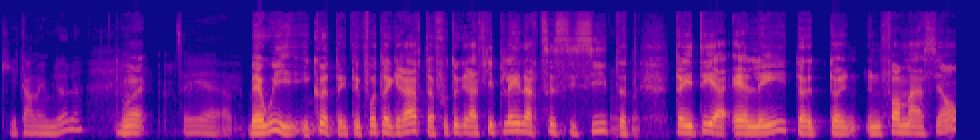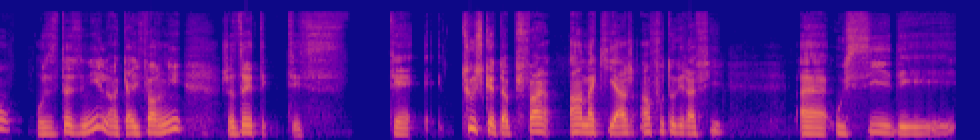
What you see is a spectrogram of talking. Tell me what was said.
qui est quand même là. là. Ouais. Euh, Ben oui, écoute, tu été photographe, tu as photographié plein d'artistes ici, tu as, été à LA, tu as, une formation aux États-Unis, en Californie. Je veux dire, tout ce que tu as pu faire en maquillage, en photographie. Euh, aussi, des...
